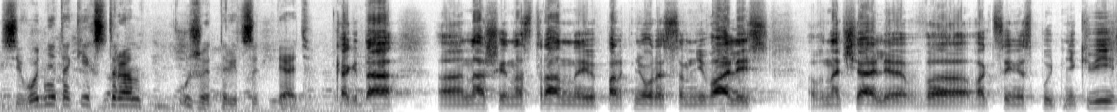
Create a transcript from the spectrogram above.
Сегодня таких стран уже 35. Когда э, наши иностранные партнеры сомневались в начале в вакцине «Спутник Ви»,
